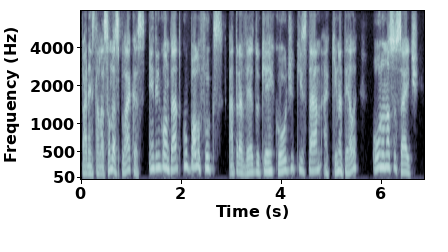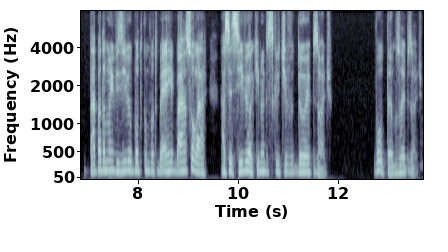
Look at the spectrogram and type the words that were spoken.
para a instalação das placas, entre em contato com o Paulo Fux através do QR Code que está aqui na tela ou no nosso site tapadamãoinvisível.com.br solar, acessível aqui no descritivo do episódio. Voltamos ao episódio.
